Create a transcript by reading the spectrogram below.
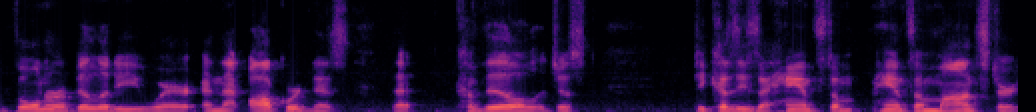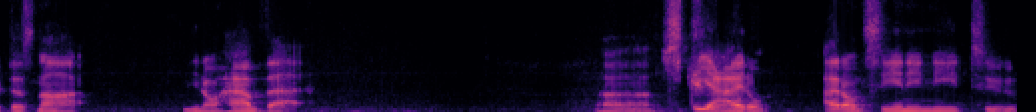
vulnerability where and that awkwardness that Cavill just because he's a handsome handsome monster does not you know have that. Uh, yeah, I don't I don't see any need to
